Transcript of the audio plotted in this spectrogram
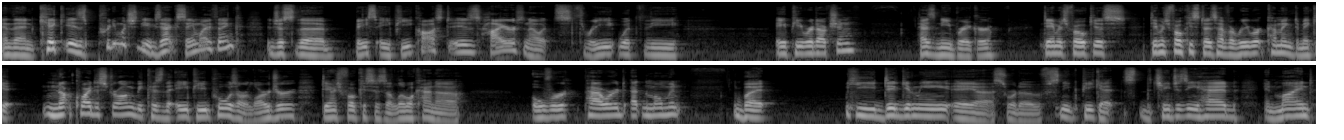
and then kick is pretty much the exact same, I think. Just the base AP cost is higher, so now it's 3 with the AP reduction. Has knee breaker. Damage focus. Damage focus does have a rework coming to make it not quite as strong because the AP pools are larger. Damage focus is a little kind of overpowered at the moment, but he did give me a, a, uh, sort of sneak peek at the changes he had in mind.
